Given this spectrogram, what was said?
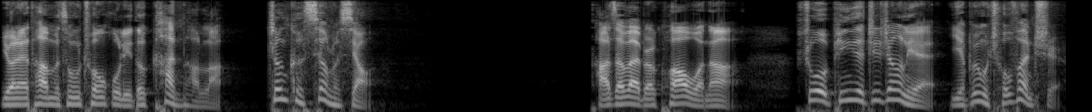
原来他们从窗户里都看到了。张克笑了笑。他在外边夸我呢，说我凭借这张脸也不用愁饭吃。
